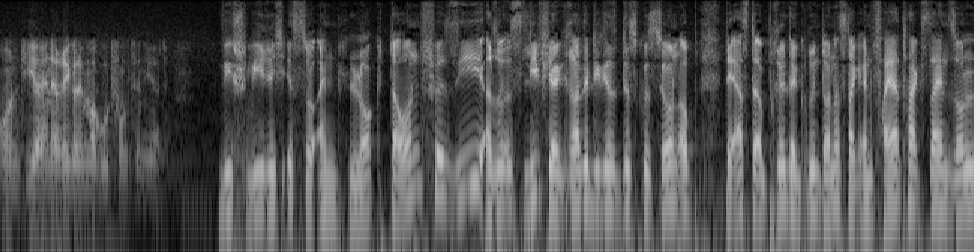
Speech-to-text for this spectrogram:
und die ja in der Regel immer gut funktioniert. Wie schwierig ist so ein Lockdown für Sie? Also es lief ja gerade die Diskussion, ob der 1. April, der Gründonnerstag, ein Feiertag sein soll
